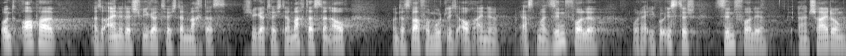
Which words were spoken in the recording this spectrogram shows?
Und Orpa, also eine der Schwiegertöchter, macht das. Schwiegertöchter macht das dann auch und das war vermutlich auch eine erstmal sinnvolle oder egoistisch sinnvolle Entscheidung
